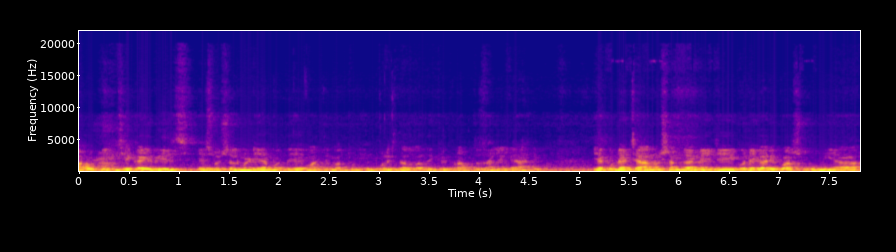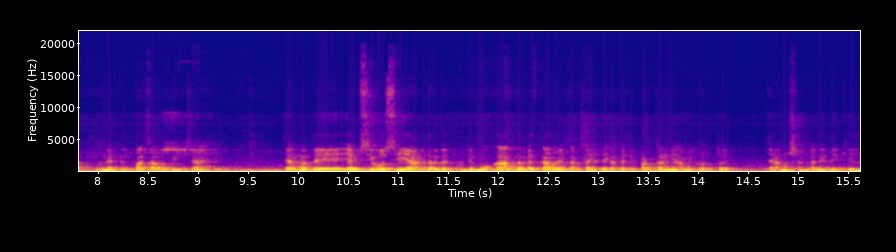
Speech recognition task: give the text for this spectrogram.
आरोपींचे काही रील्स हे सोशल मीडियामध्ये माध्यमातून हे पोलीस दलाला देखील प्राप्त झालेले आहेत. या गुन्ह्याच्या अनुषंगाने जी गुन्हेगारी पार्श्वभूमी या गुन्ह्यातील पाच आरोपींची आहे त्यामध्ये एम सी ओ सी अंतर्गत म्हणजे मोका अंतर्गत कारवाई करता येते का त्याची पडताळणी आम्ही करतोय. त्या अनुषंगाने देखील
